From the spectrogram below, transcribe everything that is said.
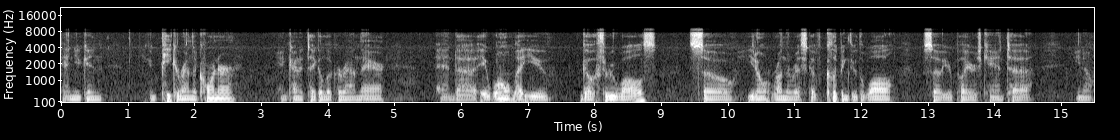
and you can you can peek around the corner and kind of take a look around there, and uh, it won't let you go through walls, so you don't run the risk of clipping through the wall, so your players can't uh, you know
